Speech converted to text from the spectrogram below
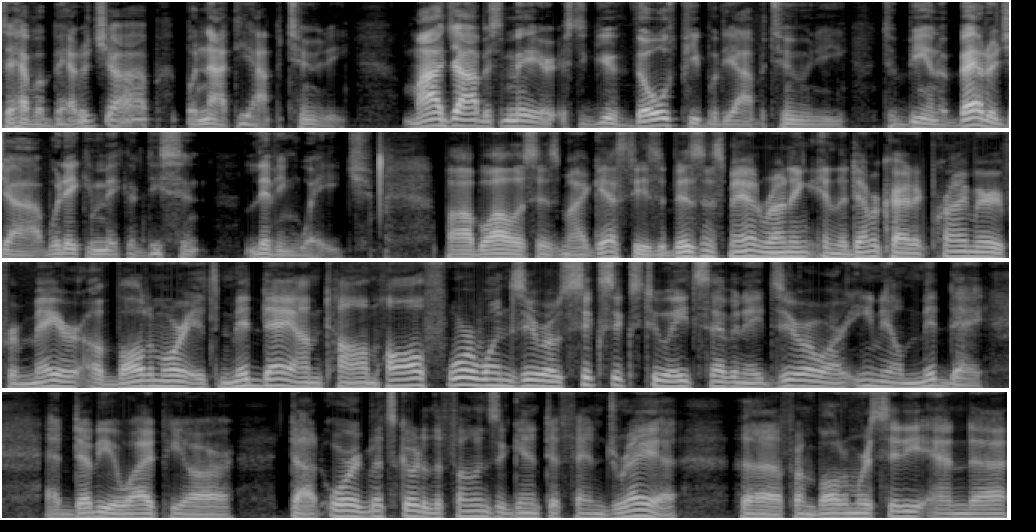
to have a better job, but not the opportunity. My job as mayor is to give those people the opportunity to be in a better job where they can make a decent living wage. Bob Wallace is my guest. He's a businessman running in the Democratic primary for mayor of Baltimore. It's midday. I'm Tom Hall, 410 662 8780. Our email midday at WYPR.org. Let's go to the phones again to Fandrea uh, from Baltimore City. And uh,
